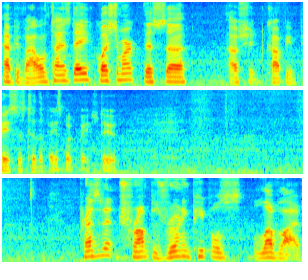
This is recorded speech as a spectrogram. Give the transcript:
Happy Valentine's Day? Question mark. This uh, I should copy and paste this to the Facebook page too. President Trump is ruining people's love life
